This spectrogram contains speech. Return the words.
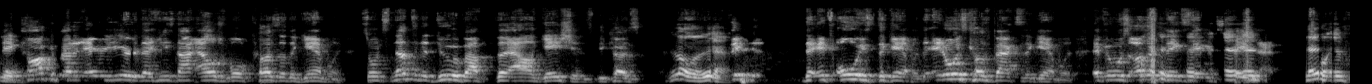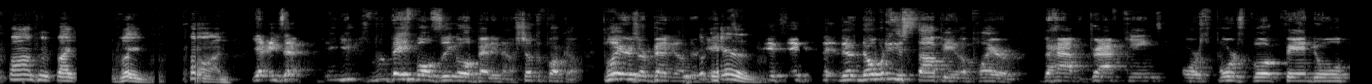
they talk about it every year that he's not eligible because of the gambling. So it's nothing to do about the allegations because no, yeah. They, it's always the gambling. It always comes back to the gambling. If it was other things, they would say and, that. They were sponsored by Come on. Yeah, exactly. You, baseball's legal betting now. Shut the fuck up. Players are betting on their games. It's, it's, nobody is stopping a player to have DraftKings or Sportsbook, FanDuel,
